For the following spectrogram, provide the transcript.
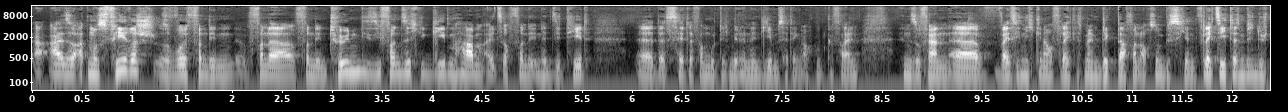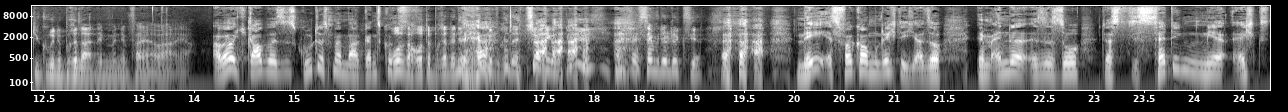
also atmosphärisch sowohl von den von der von den Tönen, die sie von sich gegeben haben, als auch von der Intensität äh, das hätte vermutlich mir dann in jedem Setting auch gut gefallen. Insofern äh, weiß ich nicht genau, vielleicht ist mein Blick davon auch so ein bisschen, vielleicht sehe ich das ein bisschen durch die grüne Brille an dem, in dem Fall, aber ja. Aber ich glaube, es ist gut, dass man mal ganz kurz. Rosa-rote Brille, nicht ja. grüne Brille. Entschuldigung. ich bin Sammy Deluxe hier. nee, ist vollkommen richtig. Also im Ende ist es so, dass das Setting mir echt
